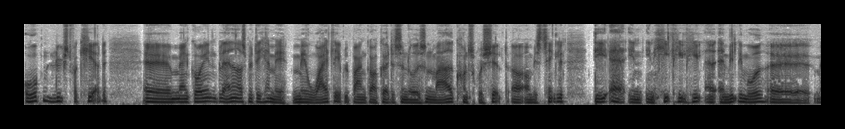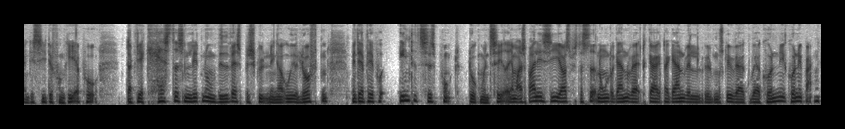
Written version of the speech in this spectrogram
åbenlyst forkerte. Øh, man går ind blandt andet også med det her med, med white label banker og gør det til noget sådan meget kontroversielt og, og mistænkeligt. Det er en, en helt, helt, helt almindelig måde, øh, man kan sige, det fungerer på. Der bliver kastet sådan lidt nogle hvidvaskbeskyldninger ud i luften, men der bliver på intet tidspunkt dokumenteret. Jeg må altså bare lige sige, også hvis der sidder nogen, der gerne vil, der gerne vil, vil måske være, være kunde, i, kunde i banken,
